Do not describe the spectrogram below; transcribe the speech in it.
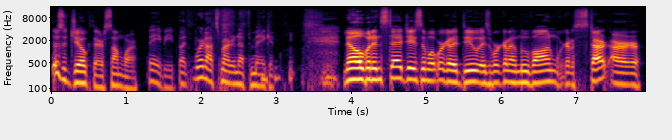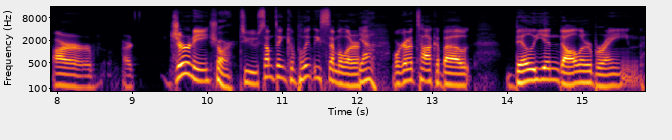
There's a joke there somewhere. Maybe, but we're not smart enough to make it. No, but instead, Jason, what we're gonna do is we're gonna move on. We're gonna start our our our journey Sure. to something completely similar. Yeah. We're gonna talk about Billion Dollar Brain.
